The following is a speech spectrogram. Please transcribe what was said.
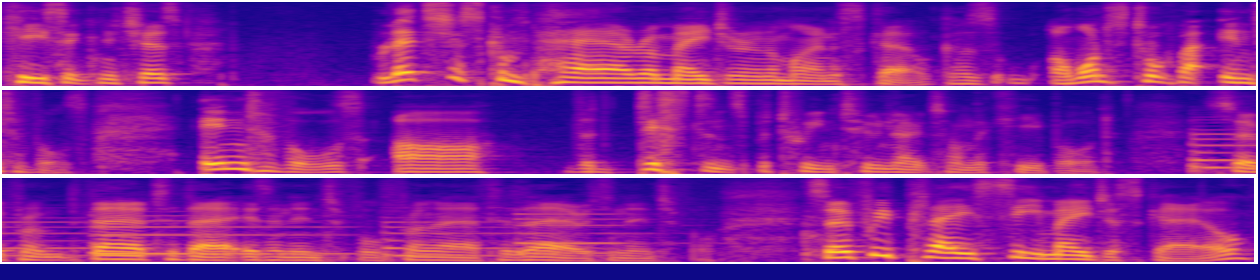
key signatures. Let's just compare a major and a minor scale because I want to talk about intervals. Intervals are the distance between two notes on the keyboard. So from there to there is an interval, from there to there is an interval. So if we play C major scale,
